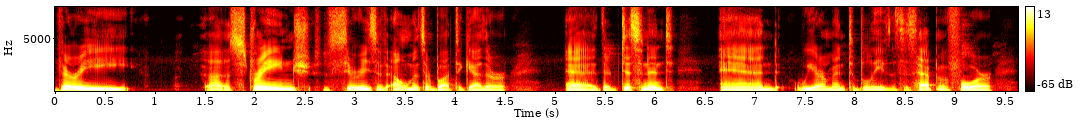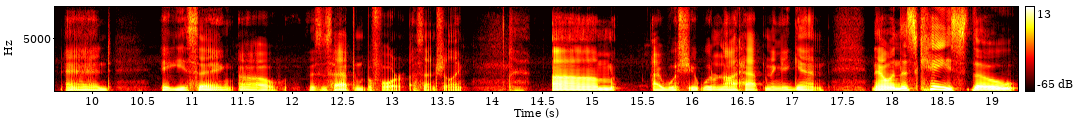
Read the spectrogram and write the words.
very uh, strange series of elements are brought together. Uh, they're dissonant, and we are meant to believe this has happened before. And Iggy's saying, "Oh, this has happened before." Essentially, um, I wish it were not happening again. Now, in this case, though,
